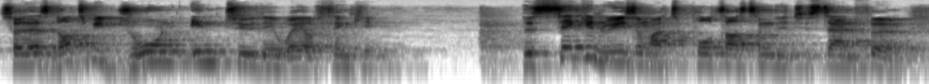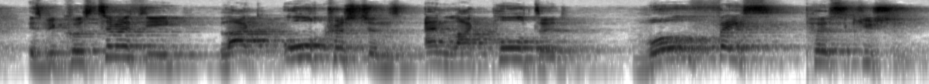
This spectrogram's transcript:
so as not to be drawn into their way of thinking. The second reason why Paul tells Timothy to stand firm is because Timothy, like all Christians and like Paul did, will face persecution.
